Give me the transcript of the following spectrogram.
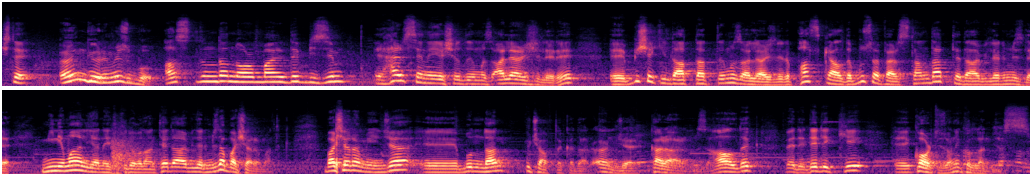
İşte öngörümüz bu. Aslında normalde bizim e, her sene yaşadığımız alerjileri bir şekilde atlattığımız alerjileri Pascal'da bu sefer standart tedavilerimizle minimal yan etkili olan tedavilerimizle başaramadık. Başaramayınca e, bundan 3 hafta kadar önce kararımızı aldık ve de dedik ki e, kortizonu kullanacağız.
